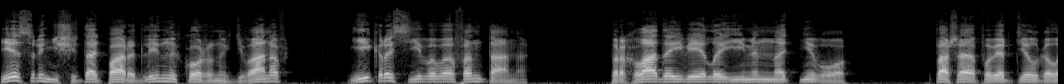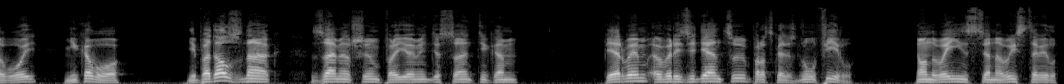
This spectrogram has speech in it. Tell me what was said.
если не считать пары длинных кожаных диванов и красивого фонтана. Прохлада и веяло именно от него. Паша повертел головой, никого, и подал знак замершим в проеме десантникам. Первым в резиденцию проскользнул Фил — он воинственно выставил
